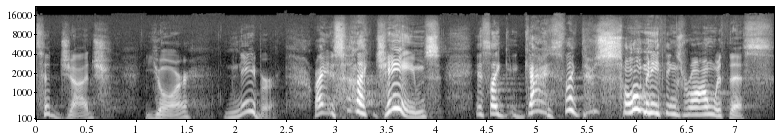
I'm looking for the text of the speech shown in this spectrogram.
to judge your neighbor? Right? It's like James, it's like, guys, like there's so many things wrong with this.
